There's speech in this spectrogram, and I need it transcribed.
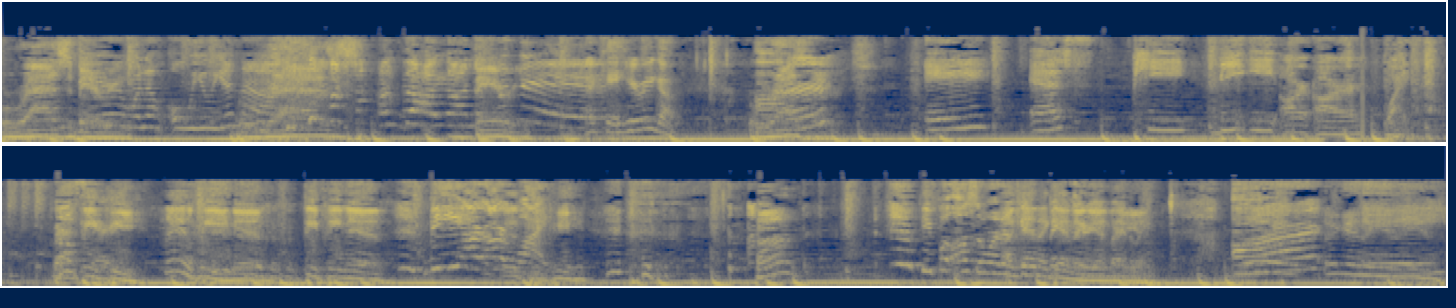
raspberry. Walang OU yan ah. Raspberry. Ang daya naman eh. okay, here we go. Raspberry. A S P B E R R Y. Ano pipi? Ano pipi na yan? Pipi na yan. B E R R Ano Y. pipi? Huh? People also want to get again, again, by again. R A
